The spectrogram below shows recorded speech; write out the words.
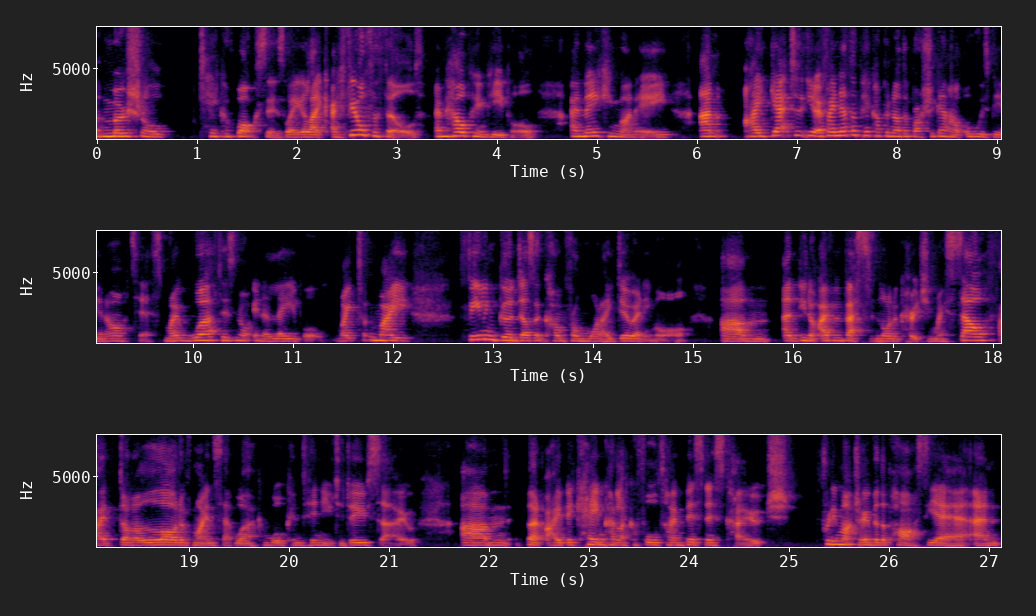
emotional tick of boxes where you're like, I feel fulfilled, I'm helping people, I'm making money, and I get to, you know, if I never pick up another brush again, I'll always be an artist. My worth is not in a label. My my feeling good doesn't come from what I do anymore. Um, and you know, I've invested in a lot of coaching myself. I've done a lot of mindset work and will continue to do so. Um, but I became kind of like a full-time business coach pretty much over the past year and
